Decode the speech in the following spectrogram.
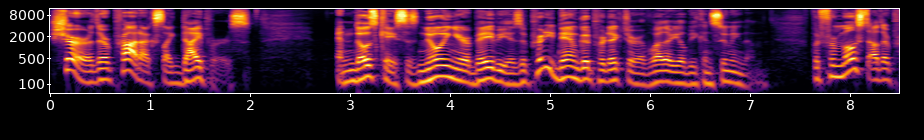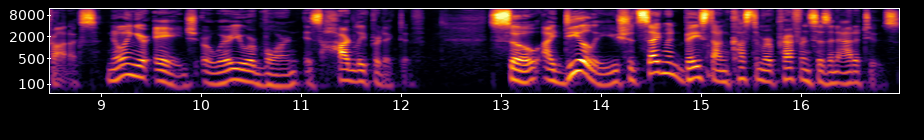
Sure, there are products like diapers. And in those cases, knowing you're a baby is a pretty damn good predictor of whether you'll be consuming them. But for most other products, knowing your age or where you were born is hardly predictive. So ideally, you should segment based on customer preferences and attitudes.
